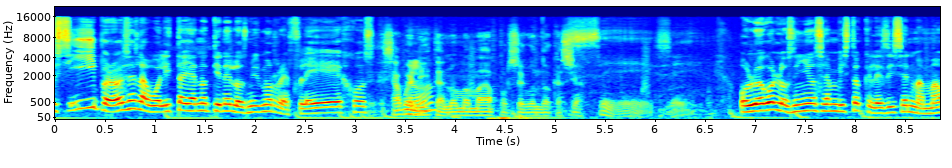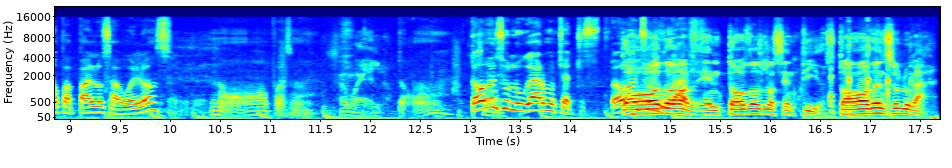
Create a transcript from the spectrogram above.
pues sí, pero a veces la abuelita ya no tiene los mismos reflejos. Esa abuelita, ¿no? mamá por segunda ocasión. Sí, sí. O luego los niños se han visto que les dicen mamá o papá a los abuelos. No, pues no. Es abuelo. Todo en su lugar, muchachos. Todo, en, su lugar. en todos los sentidos. Todo en su lugar.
